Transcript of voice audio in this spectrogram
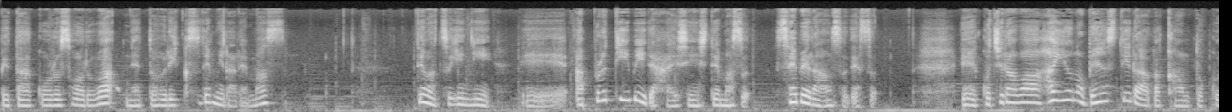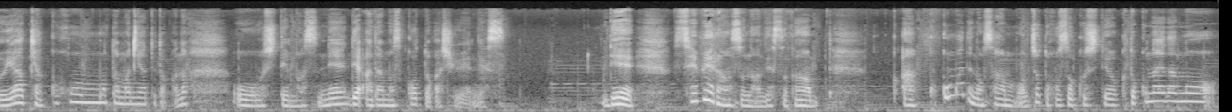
ベターコールソウルはネットフリックスで見られますでは次に、えー、Apple TV で配信してますセベランスですえー、こちらは俳優のベン・スティラーが監督や脚本もたまにやってたかな？をしてますね。でアダム・スコットが主演です。でセベランスなんですがあここまでの3本ちょっと補足しておくとこの間の、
